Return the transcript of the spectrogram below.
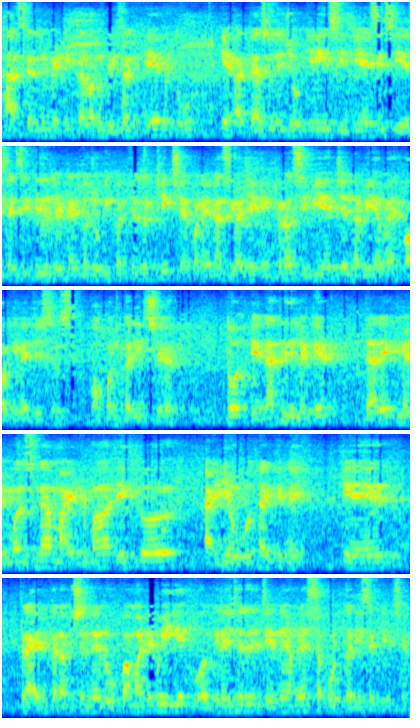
ખાસ કરીને મિટિંગ કરવાનું રીઝન એ હતું કે અત્યાર સુધી જો કે સીજીઆઈસી સીએસઆઈસીથી રિલેટેડ તો જો કે કન્ફ્યુઝન ઠીક છે, પણ એના સિવાય જે ઇન્ટરનલ સીબીઆઈ જે નવી અમે ઓર્ગેનાઇઝેશન્સ ઓપન કરી છે, તો એનાથી રિલેટેડ દરેક મેમ્બર્સના માઇન્ડમાં એક આઈડિયા ઊભો થાય કે નહીં, કે ક્રાઇમ કરપ્શનને રોકવા માટે કોઈ એક ઓર્ગેનાઇઝેશન જેને અમે સપોર્ટ કરી શકીએ છીએ.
